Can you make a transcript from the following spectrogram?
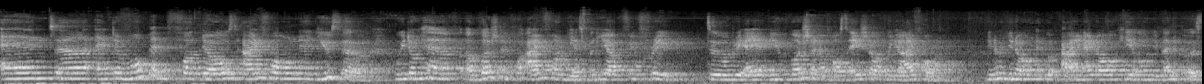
And uh, at the moment, for those iPhone users, we don't have a version for iPhone yet, but yeah, feel free to create a new version of FOSS Asia for your iPhone you know, you know, I, I know here all developers.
